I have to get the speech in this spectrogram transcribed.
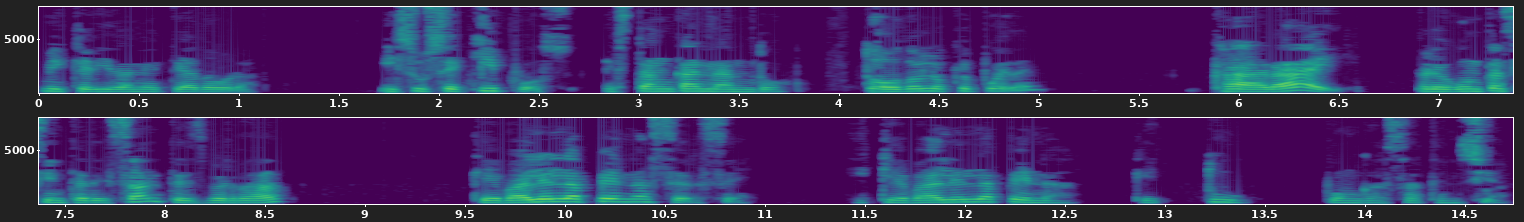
mi querida neteadora, y sus equipos están ganando todo lo que pueden. Caray, preguntas interesantes, ¿verdad? Que vale la pena hacerse y que vale la pena que tú pongas atención.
